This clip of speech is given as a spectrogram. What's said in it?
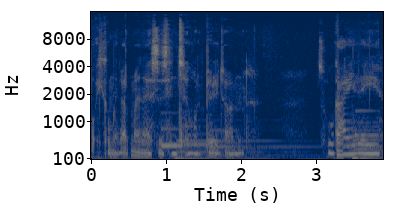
Boah, ich gucke mir gerade mein erstes Hintergrundbild an. So geil, ey.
